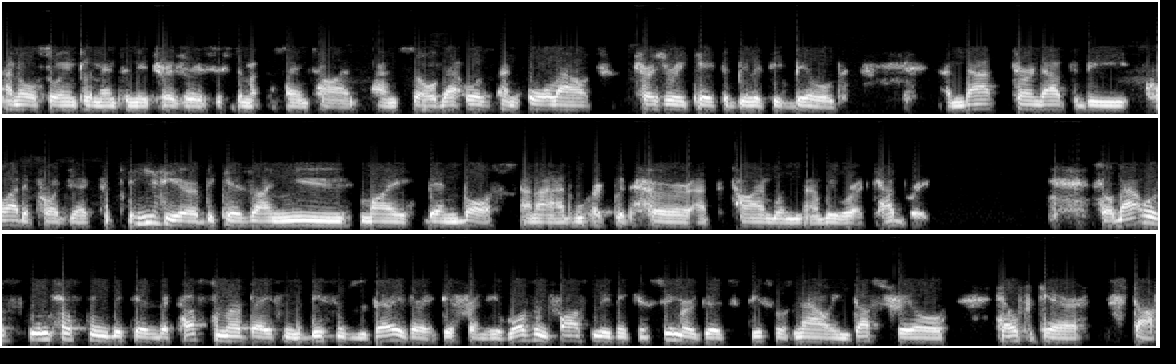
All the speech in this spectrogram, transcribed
and also implement a new treasury system at the same time. And so that was an all out treasury capability build. And that turned out to be quite a project. Easier because I knew my then boss and I had worked with her at the time when uh, we were at Cadbury. So that was interesting because the customer base and the business was very, very different. It wasn't fast moving consumer goods. This was now industrial healthcare stuff,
